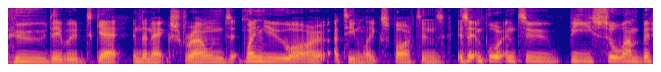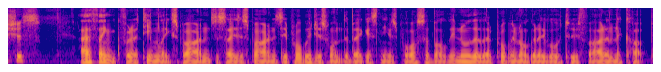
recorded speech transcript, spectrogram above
who they would get in the next round. When you are a team like Spartans, is it important to be so ambitious? I think for a team like Spartans, the size of Spartans, they probably just want the biggest names possible. They know that they're probably not going to go too far in the cup,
